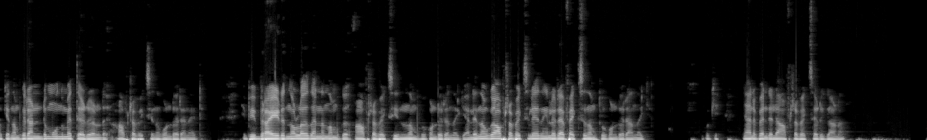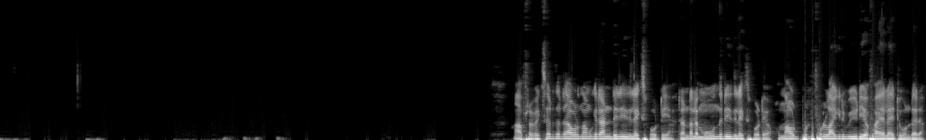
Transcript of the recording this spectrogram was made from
ഓക്കെ നമുക്ക് രണ്ട് മൂന്ന് മെത്തേഡുകളുണ്ട് ആഫ്റ്റർ എഫക്ട്സിൽ നിന്ന് കൊണ്ടുവരാനായിട്ട്. ഇപ്പോൾ ഈ ബ്രൈഡ് എന്നുള്ളത് തന്നെ നമുക്ക് ആഫ്റ്റർ എഫക്ട്സിൽ നിന്ന് നമുക്ക് കൊണ്ടുവരാൻ നോക്കി അല്ലെങ്കിൽ നമുക്ക് ആഫ്റ്റർ എഫക്ട്സിൽ ഏതെങ്കിലും ഒരു എഫക്ട്സ് നമുക്ക് കൊണ്ടുവരാൻ നോക്കി ഓക്കെ ഞാനിപ്പോൾ എന്റെ ആഫ്റ്റർ എഫക്ട്സ് എടുക്കുകയാണ് ആഫ്റ്റർ എഫക്ട്സ് എടുത്തിട്ട് അവിടെ നമുക്ക് രണ്ട് രീതിയിൽ എക്സ്പോർട്ട് ചെയ്യാം. രണ്ടല്ല മൂന്ന് രീതിയിൽ എക്സ്പോർട്ട് ചെയ്യാം. ഒന്ന് ഔട്ട്പുട്ട് ഫുള്ളാക്കിയിട്ട് വീഡിയോ ഫയലായിട്ട് കൊണ്ടുവരാം.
